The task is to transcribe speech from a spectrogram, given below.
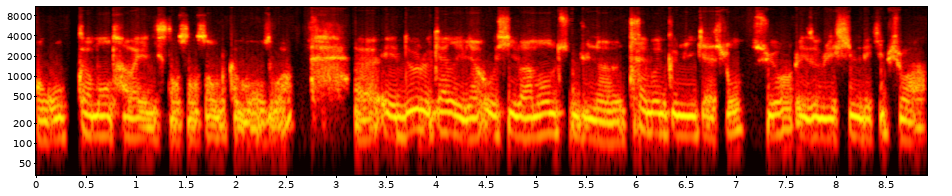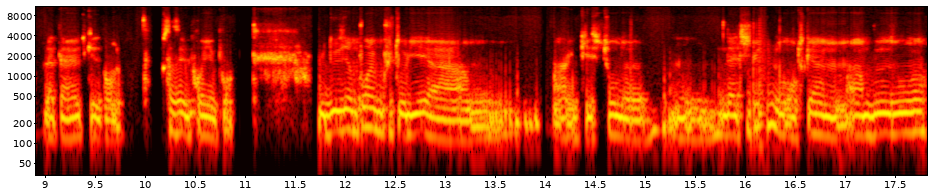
en gros, comment on travaille à distance ensemble, comment on se voit. Euh, et deux, le cadre, il vient aussi vraiment d'une très bonne communication sur les objectifs de l'équipe sur la période qui est devant nous. Ça, c'est le premier point. Le deuxième point est plutôt lié à, une question d'attitude, en tout cas un besoin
